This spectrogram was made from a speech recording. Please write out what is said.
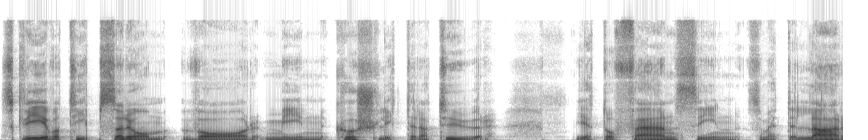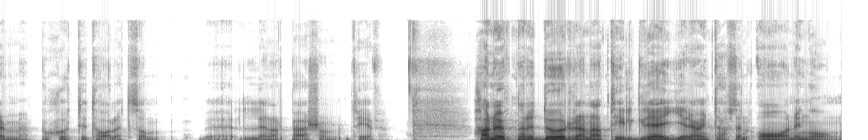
skrev och tipsade om var min kurslitteratur i ett då fanzine som hette Larm på 70-talet som Lennart Persson drev. Han öppnade dörrarna till grejer jag inte haft en aning om.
